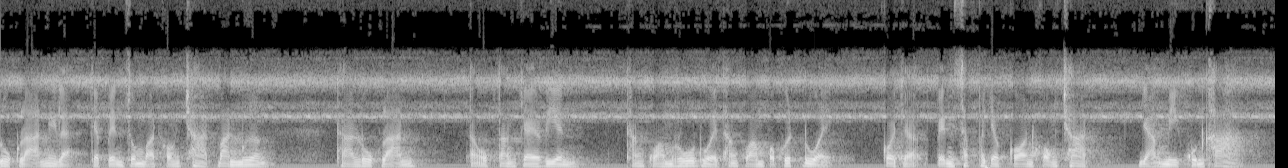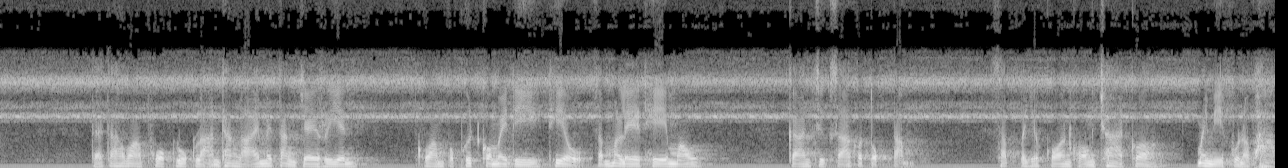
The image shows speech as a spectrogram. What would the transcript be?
ลูกหลานนี่แหละ จะเป็นสมบัติของชาติบ้านเมือง ถ้าลูกหลานตั้งอกตั้งใจเรียน ทั้งความรู้ด้วย ทั้งความประพฤติด้วย ก็จะเป็นทรัพยากรของชาติอย่างมีคุณค่า แต่ถ้าว่าพวกลูกหลานทั้งหลายไม่ตั้งใจเรียน ความประพฤติก็ไม่ดีเที่ยวสัมมาเลเทเมา การศึกษาก็ตกต่ำทรัพยากรของชาติก็ ไม่มีคุณภาพ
